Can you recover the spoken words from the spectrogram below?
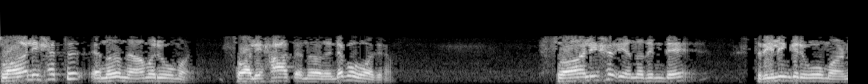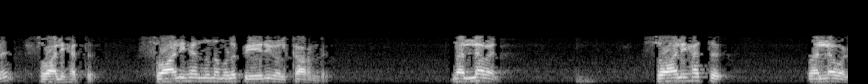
സ്വാലിഹത്ത് എന്നത് നാമരൂപമാണ്. സ്വാലിഹാത്ത് എന്നതിന്റെ ബഹുവചനം. സ്വാലിഹ എന്നതിന്റെ സ്ത്രീലിംഗ രൂപമാണ് സ്വാലിഹത്ത്. സ്വാലിഹ എന്ന് നമ്മൾ പേര് കേൾക്കാറുണ്ട്. നല്ലവൻ. സ്വാലിഹത്ത് നല്ലവൾ.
